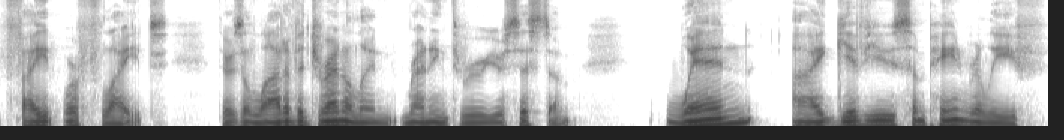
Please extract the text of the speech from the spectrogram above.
fight or flight. There's a lot of adrenaline running through your system. When I give you some pain relief,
